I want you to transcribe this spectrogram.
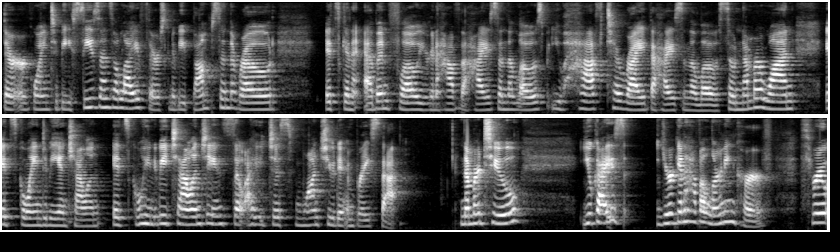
There are going to be seasons of life, there's going to be bumps in the road. It's going to ebb and flow. You're going to have the highs and the lows, but you have to ride the highs and the lows. So number 1, it's going to be in challenge it's going to be challenging, so I just want you to embrace that. Number 2, you guys, you're going to have a learning curve. Through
